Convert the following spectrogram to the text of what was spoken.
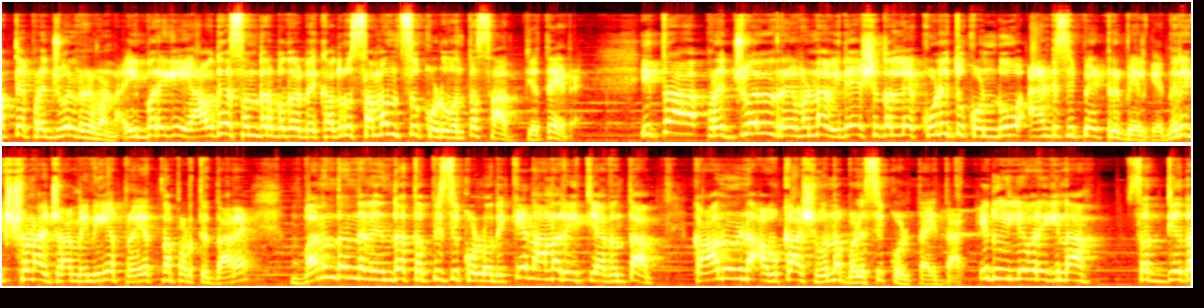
ಮತ್ತೆ ಪ್ರಜ್ವಲ್ ರೇವಣ್ಣ. ಇಬ್ಬರಿಗೆ ಯಾವುದೇ ಸಂದರ್ಭದಲ್ಲಿ ಬೇಕಾದರೂ ಸಮನ್ಸ್ ಕೊಡುವಂತ ಸಾಧ್ಯತೆ ಇದೆ. ಇತ್ತ ಪ್ರಜ್ವಲ್ ರೇವಣ್ಣ ವಿದೇಶದಲ್ಲೇ ಕುಳಿತುಕೊಂಡು ಆಂಟಿಸಿಪೇಟರಿ ಬೇಲ್ಗೆ ನಿರೀಕ್ಷಣಾ ಜಾಮೀನಿಗೆ ಪ್ರಯತ್ನ ಪಡ್ತಿದ್ದಾರೆ. ಬಂಧನದಿಂದ ತಪ್ಪಿಸಿಕೊಳ್ಳೋದಕ್ಕೆ ನಾನಾ ರೀತಿಯಾದಂಥ ಕಾನೂನಿನ ಅವಕಾಶವನ್ನು ಬಳಸಿಕೊಳ್ತಾ ಇದ್ದಾರೆ. ಇದು ಇಲ್ಲಿವರೆಗಿನ ಸದ್ಯದ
